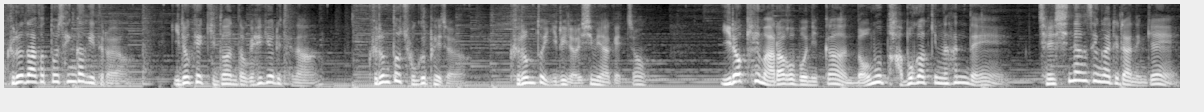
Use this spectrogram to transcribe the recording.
그러다가 또 생각이 들어요. 이렇게 기도한다고 해결이 되나? 그럼 또 조급해져요. 그럼 또 일을 열심히 하겠죠? 이렇게 말하고 보니까 너무 바보 같기는 한데 제 신앙생활이라는 게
